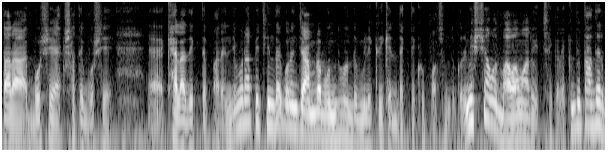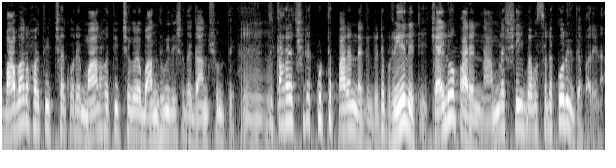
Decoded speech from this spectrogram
তারা বসে একসাথে বসে খেলা দেখতে পারেন। যেমন আপনি চিন্তা করেন যে আমরা বন্ধু বান্ধব মিলে ক্রিকেট দেখতে খুব পছন্দ করি। নিশ্চয়ই আমার বাবা মারও ইচ্ছে করে। কিন্তু তাদের বাবার হয়তো ইচ্ছা করে মার হয়তো ইচ্ছে করে বান্ধবীদের সাথে গান শুনতে। কিন্তু তারা সেটা করতে পারেন না কিন্তু এটা রিয়েলিটি চাইলেও পারেন না আমরা সেই ব্যবস্থাটা করে দিতে পারি না।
